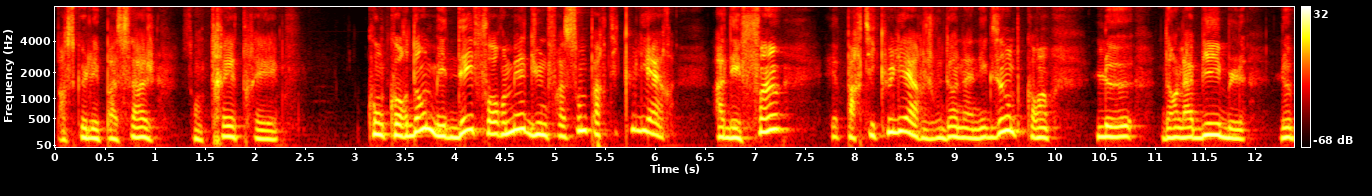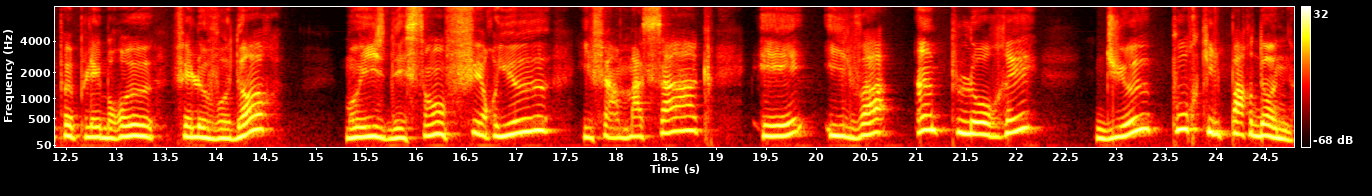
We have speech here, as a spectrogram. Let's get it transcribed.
parce que les passages sont très très concordant mais déformé d'une façon particulière, à des fins particulières. Je vous donne un exemple. Quand le, dans la Bible, le peuple hébreu fait le veau d'or, Moïse descend furieux, il fait un massacre et il va implorer Dieu pour qu'il pardonne.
